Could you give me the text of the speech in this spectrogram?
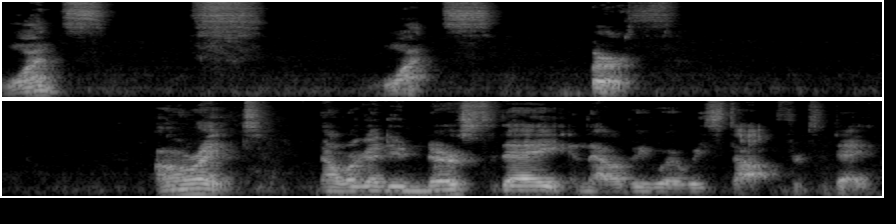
once, once. Birth. We're going to do nurse today, and that'll be where we stop for today.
